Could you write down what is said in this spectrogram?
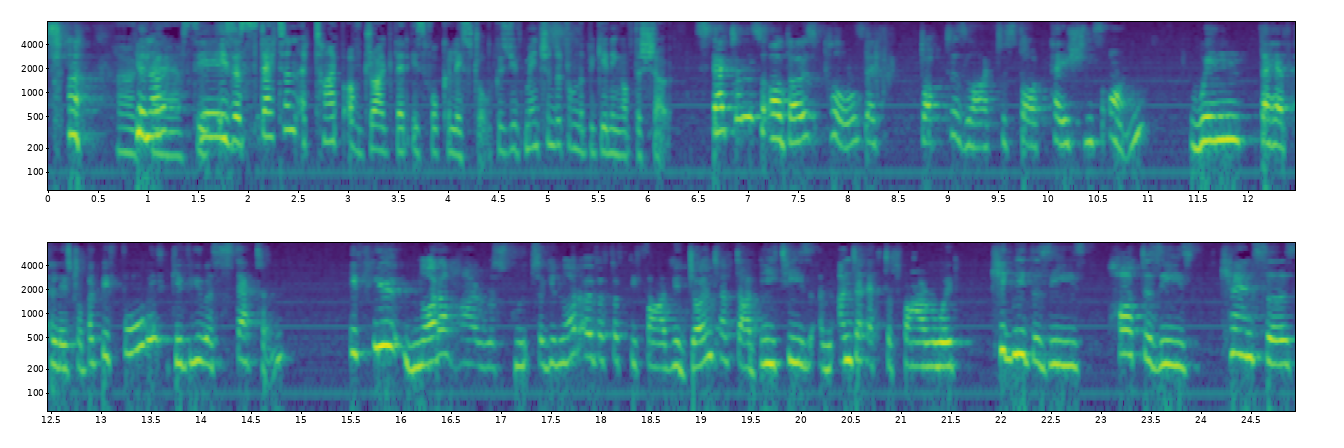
Okay, you know, I see. Is a statin a type of drug that is for cholesterol? Because you've mentioned it from the beginning of the show. Statins are those pills that doctors like to start patients on when they have cholesterol. But before we give you a statin, if you're not a high risk group, so you're not over 55, you don't have diabetes, an underactive thyroid, kidney disease, heart disease, cancers,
